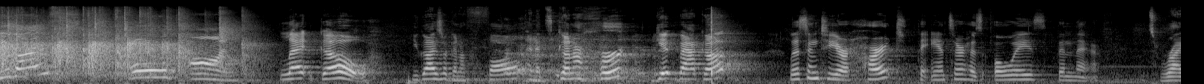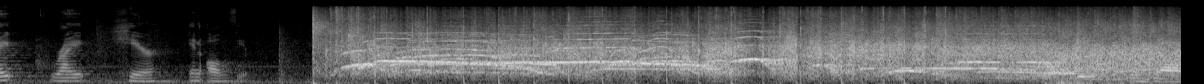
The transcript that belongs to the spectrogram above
you guys, hold on. Let go. You guys are gonna fall and it's gonna hurt. Get back up. Listen to your heart. The answer has always been there. It's right, right here in all of you. Good job,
